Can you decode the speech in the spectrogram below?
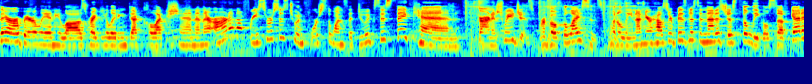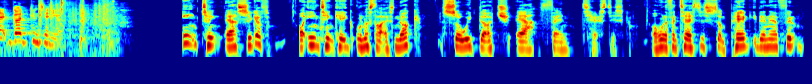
There are barely any laws regulating debt collection, and there aren't enough resources to enforce the ones that do exist. They can garnish wages, revoke a license, put a lien on your house or business, and that is just the legal stuff. Get it? Good, continue. En ting er sikkert, og en ting kan ikke understreges nok. Zoe Dutch er fantastisk. Og hun er fantastisk som Peg i den her film.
